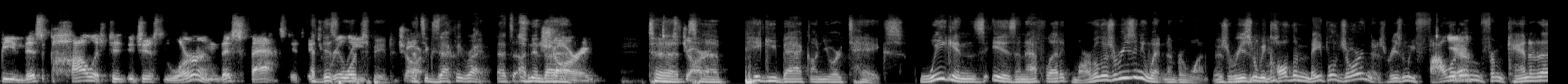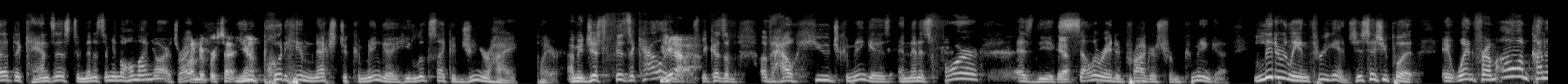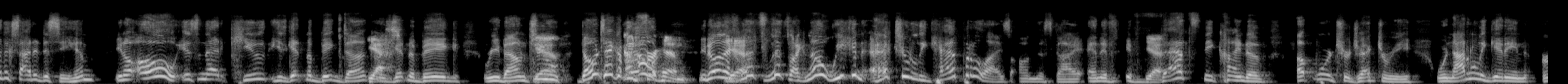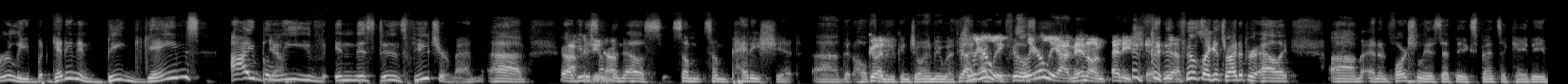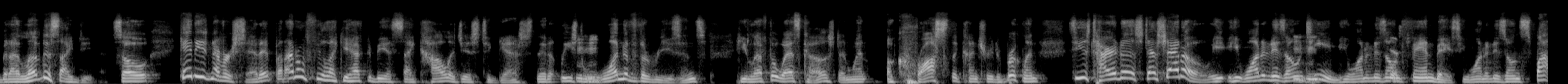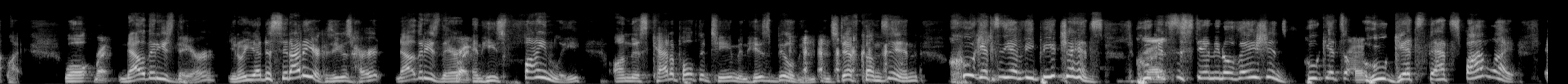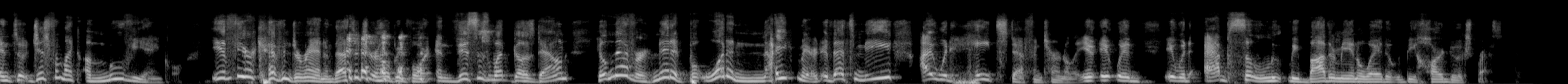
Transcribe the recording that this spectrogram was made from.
be this polished, to just learn this fast. It, it's At this really warp speed. Jar- That's exactly right. That's I mean, jarring. To, jarring. to piggyback on your takes, Wiggins is an athletic marvel. There's a reason he went number one. There's a reason mm-hmm. we called him Maple Jordan. There's a reason we followed yeah. him from Canada to Kansas to Minnesota. I mean, the whole nine yards, right? 100%. You yeah. put him next to Kuminga, he looks like a junior high player. I mean, just physicality yeah. because of, of how huge Kuminga is. And then as far as the accelerated yeah. progress from Kuminga, literally in three games, just as you put, it went from, oh, I'm kind of excited to see him. You know, oh, isn't that cute? He's getting a big dunk. Yes. He's getting a big rebound too. Yeah. Don't take him Good out. for him. You know, that, let's, let's like, no, we can actually capitalize on this guy. And if, if that's the kind of upward trajectory we're not only getting early, but getting in big games, I believe yeah. in this dude's future, man. Uh, I'll give you something you else, some some petty shit uh, that hopefully Good. you can join me with. Clearly, I, I feels, clearly, I'm in on petty shit. it yeah. feels like it's right up your alley, um, and unfortunately, it's at the expense of KD. But I love this idea. So KD's never said it, but I don't feel like you have to be a psychologist to guess that at least mm-hmm. one of the reasons he left the West Coast and went across the country to Brooklyn is he was tired of Steph Shadow. He, he wanted his own mm-hmm. team. He wanted his own fan base. He wanted his own spotlight. Well, right. Now that he's there, you know, he had to sit out of here because he was hurt. Now that he's there right. and he's finally on this catapulted team in his building, and Steph comes in, who gets the MVP chance? Who right. gets the standing ovations? Who gets who gets that spotlight? And so just from like a movie angle, if you're Kevin Durant and that's what you're hoping for, and this is what goes down, he'll never admit it. But what a nightmare! If that's me, I would hate Steph internally. It, it would it would absolutely bother me in a way that would be hard to express.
